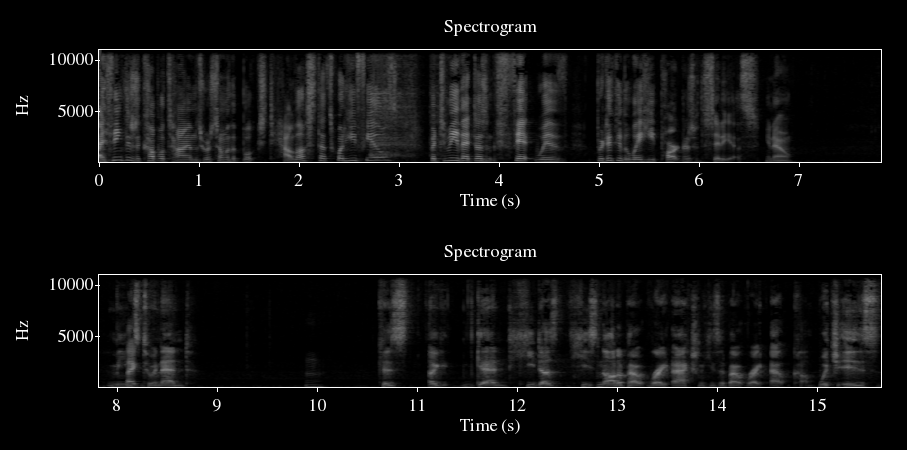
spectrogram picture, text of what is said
I think there's a couple times where some of the books tell us that's what he feels, but to me that doesn't fit with particularly the way he partners with Sidious. You know, Means Like- to an end. Hmm. Because again, he does. He's not about right action. He's about right outcome, which is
